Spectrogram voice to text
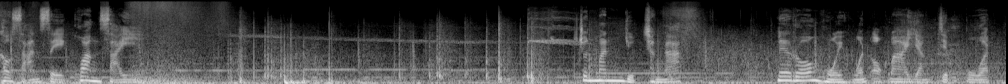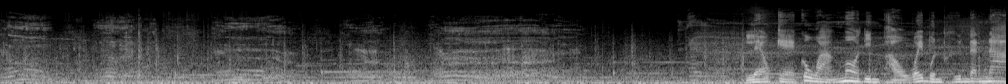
ข้าวสารเสกคว้างใส่จนมันหยุดชะงัก และร้องโหยหวนออกมาอย่างเจ็บปวด แล้วแกก็วางหม้อดินเผาไว้บนพื้นด้านหน้า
